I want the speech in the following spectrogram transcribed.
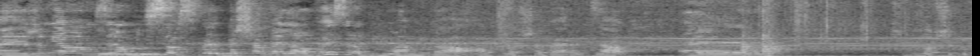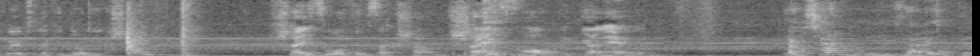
E, że miałam zrobić sos be- beszamelowy. Zrobiłam go. O, proszę bardzo. E, Czy zawsze kupujecie taki drogi chrzan? 6 zł za chrzan. 6 zł, ja nie wiem. Ja chciałam powiedzieć dalej o tym.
